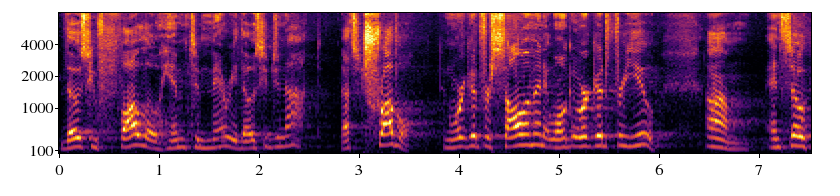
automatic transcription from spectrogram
those who follow him to marry those who do not. That's trouble. And we're good for Solomon, it won't work good for you. Um, and so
